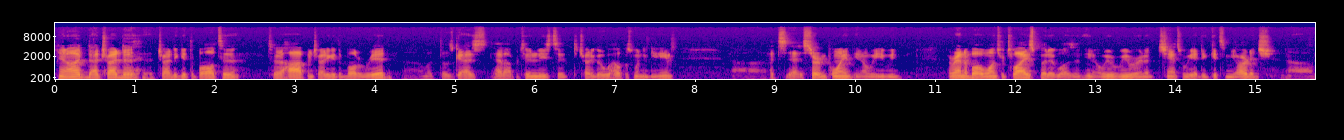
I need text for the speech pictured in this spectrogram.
you know, I, I tried to tried to get the ball to to Hop and try to get the ball to Rid let those guys have opportunities to, to try to go help us win the game. Uh, at, at a certain point, you know, we, we ran the ball once or twice, but it wasn't, you know, we, we were in a chance where we had to get some yardage, um,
